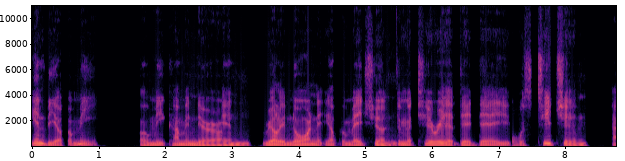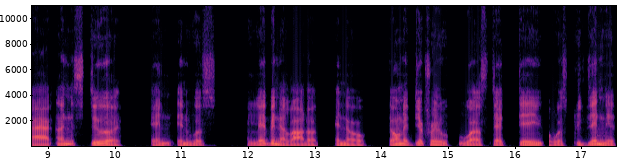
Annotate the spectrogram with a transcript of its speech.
envious of me, of me coming there and really knowing the information, the material that they was teaching, I mm. understood and and was living a lot of. You know, the only difference was that they was presented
